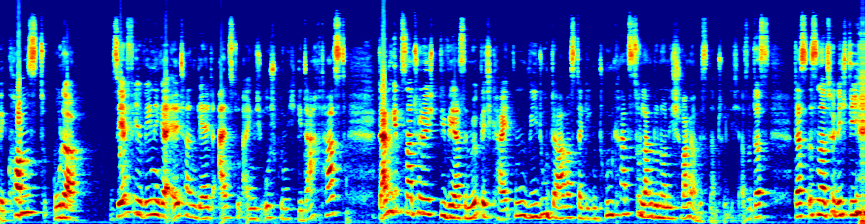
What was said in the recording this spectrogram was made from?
bekommst oder sehr viel weniger Elterngeld, als du eigentlich ursprünglich gedacht hast. Dann gibt es natürlich diverse Möglichkeiten, wie du da was dagegen tun kannst, solange du noch nicht schwanger bist natürlich. Also das, das ist natürlich die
